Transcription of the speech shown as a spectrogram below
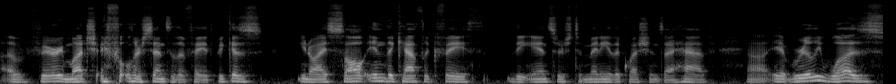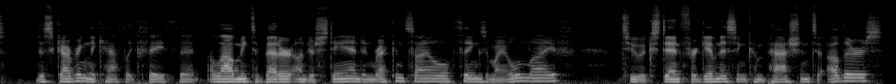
a very much a fuller sense of the faith, because, you know, I saw in the Catholic faith the answers to many of the questions I have. Uh, it really was discovering the Catholic faith that allowed me to better understand and reconcile things in my own life, to extend forgiveness and compassion to others,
